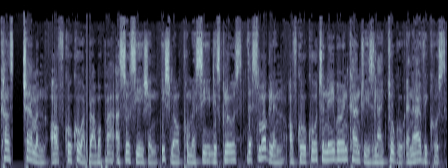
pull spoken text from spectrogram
Council Chairman of Cocoa Abrabapa Association, Ishmael Pomesi, disclosed the smuggling of cocoa to neighboring countries like Togo and Ivory Coast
